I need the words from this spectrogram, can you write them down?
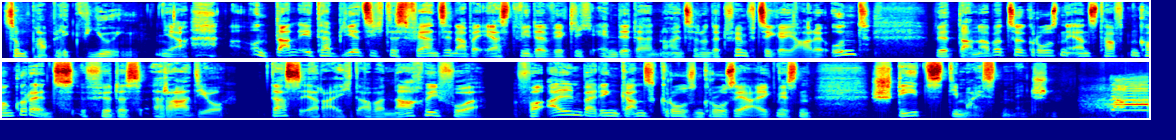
zum Public Viewing. Ja, und dann etabliert sich das Fernsehen aber erst wieder wirklich Ende der 1950er Jahre und wird dann aber zur großen ernsthaften Konkurrenz für das Radio. Das erreicht aber nach wie vor, vor allem bei den ganz großen Großereignissen, stets die meisten Menschen. für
